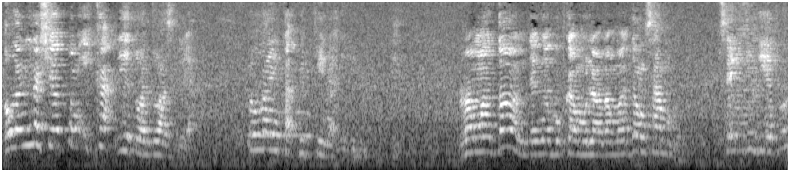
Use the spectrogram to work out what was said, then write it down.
Orang ni lah syaitan ikat dia tuan-tuan sekalian Orang yang tak fikir nak jadi Ramadan dengan bukan bulan Ramadan sama. Saya itu dia apa?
